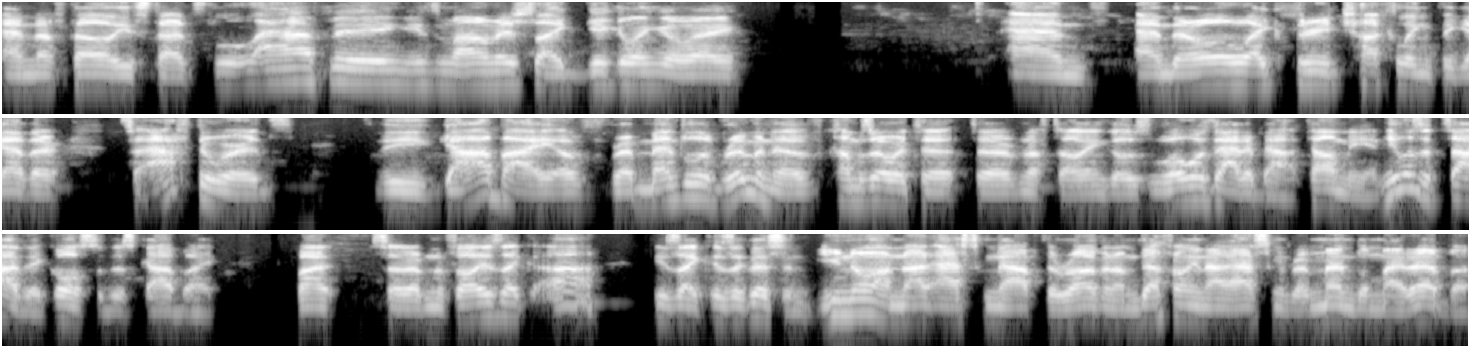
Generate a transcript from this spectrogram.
and Naftali starts laughing. His is like giggling away, and and they're all like three chuckling together. So afterwards, the Gabbai of Mendel of Rimanov comes over to, to Reb Naftali and goes, What was that about? Tell me. And he was a tzaddik also, this Gabbai. But so Reb Naftali is like, Ah, he's like, he's like, listen, you know I'm not asking that the Rav, and I'm definitely not asking Reb Mendel, my Rebbe.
